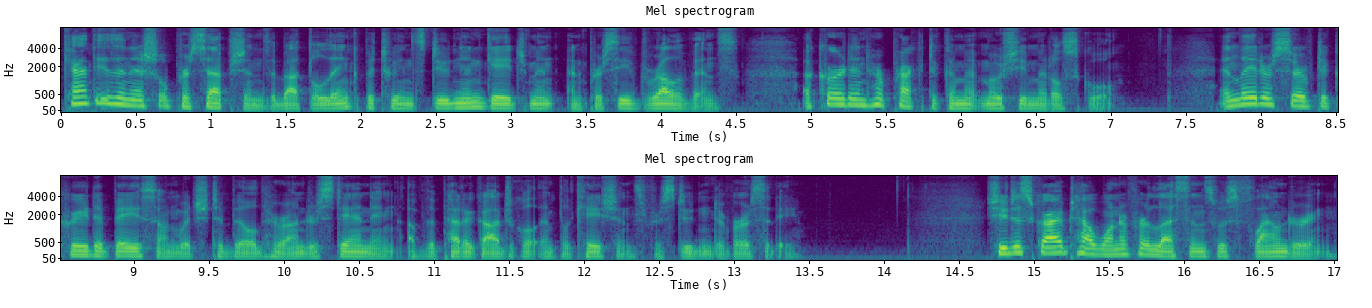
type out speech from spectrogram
Kathy's initial perceptions about the link between student engagement and perceived relevance occurred in her practicum at Moshi Middle School, and later served to create a base on which to build her understanding of the pedagogical implications for student diversity. She described how one of her lessons was floundering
